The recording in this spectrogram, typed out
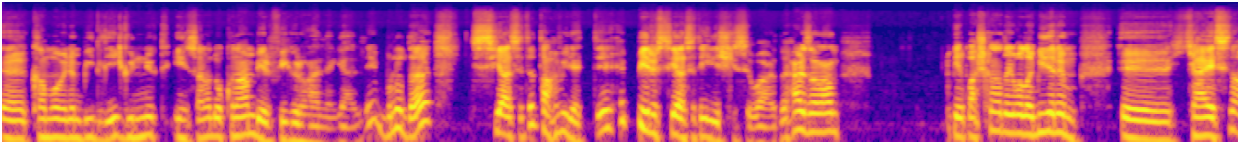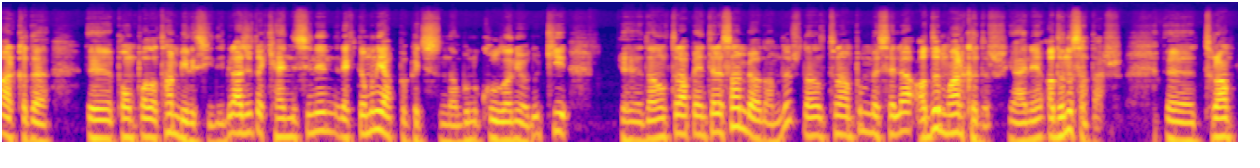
e, kamuoyunun bildiği günlük insana dokunan bir figür haline geldi. Bunu da siyasete tahvil etti. Hep bir siyasete ilişkisi vardı. Her zaman bir başkan adayı olabilirim e, hikayesini arkada e, pompalatan birisiydi. Birazcık da kendisinin reklamını yapmak açısından bunu kullanıyordu ki e, Donald Trump enteresan bir adamdır. Donald Trump'ın mesela adı markadır. Yani adını satar. E, Trump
